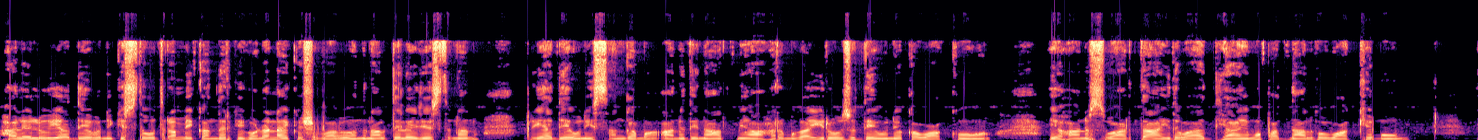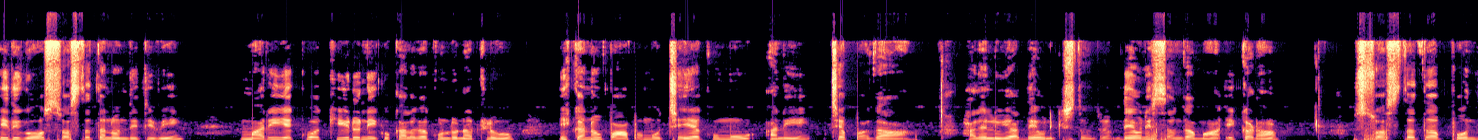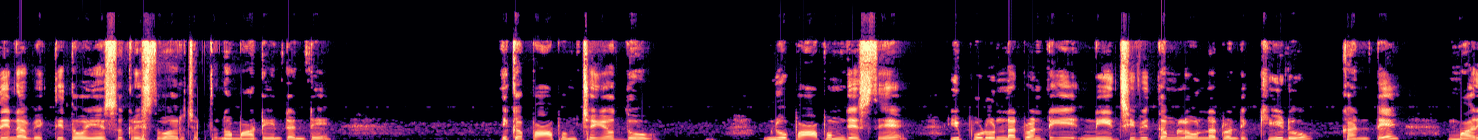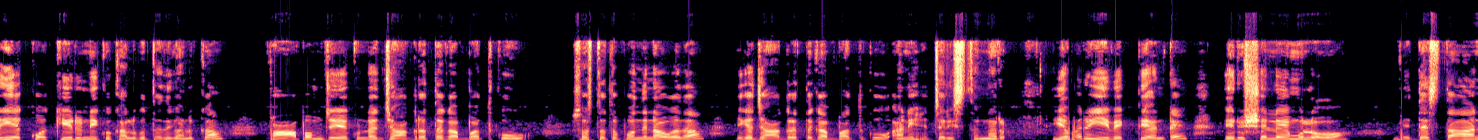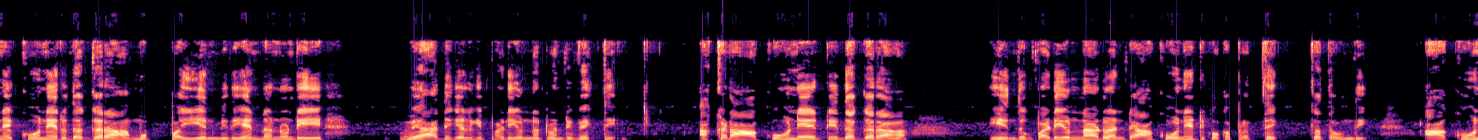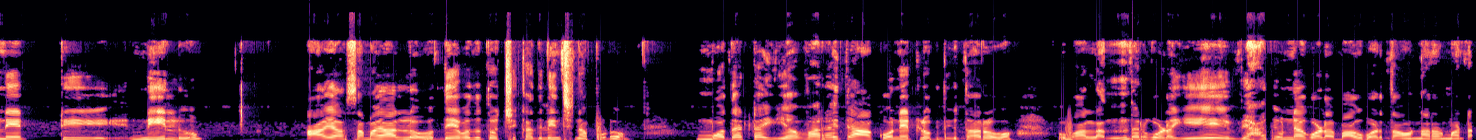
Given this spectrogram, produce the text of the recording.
Hallelujah దేవునికి స్తోత్రం. మీకు అందరికీ కూడా నా యొక్క శుభాభివందనాలు తెలియజేస్తున్నాను. ప్రియ దేవుని సంగమ అనుదిన ఆత్మీయ ఆహారముగా ఈరోజు దేవుని యొక్క వాక్యం యహాను స్వార్థ ఐదవ అధ్యాయము పద్నాలుగో వాక్యము. ఇదిగో స్వస్థత నొందితివి. మరి ఎక్కువ కీడు నీకు కలగకుండునట్లు ఇకను పాపము చేయకుము అని చెప్పగా. హలెలుయ దేవునికి స్తోత్రం. దేవుని సంగమ ఇక్కడ స్వస్థత పొందిన వ్యక్తితో యేసుక్రీస్తు వారు చెప్తున్న మాట ఏంటంటే ఇక పాపం చేయొద్దు. నువ్వు పాపం చేస్తే ఇప్పుడు ఉన్నటువంటి నీ జీవితంలో ఉన్నటువంటి కీడు కంటే మరి ఎక్కువ కీడు నీకు కలుగుతుంది కనుక పాపం చేయకుండా జాగ్రత్తగా బతుకు. స్వస్థత పొందినావు కదా ఇక జాగ్రత్తగా బతుకు అని హెచ్చరిస్తున్నారు. ఎవరు ఈ వ్యక్తి అంటే ఎరుషలేములో బెతెస్తా అనే కోనేరు దగ్గర ముప్పై ఎనిమిది ఏళ్ళ నుండి వ్యాధి కలిగి పడి ఉన్నటువంటి వ్యక్తి. అక్కడ ఆ కోనేటి దగ్గర ఎందుకు పడి ఉన్నాడు అంటే ఆ కోనేటికి ఒక ప్రత్యేకత ఉంది. ఆ కోనేటి నీళ్ళు ఆయా సమయాల్లో దేవదూత వచ్చి కదిలించినప్పుడు మొదట ఎవరైతే ఆ కోనేటిలోకి దిగుతారో వాళ్ళందరూ కూడా ఏ వ్యాధి ఉన్నా కూడా బాగుపడుతూ ఉన్నారనమాట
